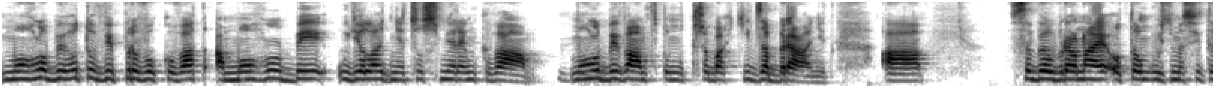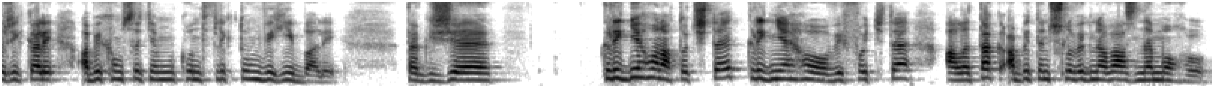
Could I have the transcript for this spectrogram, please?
mohlo by ho to vyprovokovat a mohl by udělat něco směrem k vám. Mm-hmm. Mohl by vám v tom třeba chtít zabránit. A sebeobrana je o tom, už jsme si to říkali, abychom se těm konfliktům vyhýbali. Takže klidně ho natočte, klidně ho vyfoťte, ale tak, aby ten člověk na vás nemohl.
